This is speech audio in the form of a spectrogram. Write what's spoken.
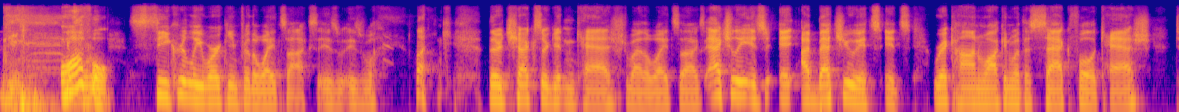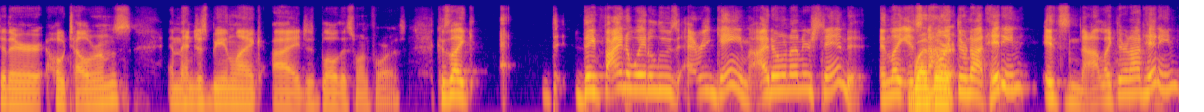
Awful. secretly working for the White Sox is is what like their checks are getting cashed by the White Sox. Actually, it's it, I bet you it's it's Rick Hahn walking with a sack full of cash to their hotel rooms and then just being like, "I just blow this one for us," because like. Eh, th- They find a way to lose every game. I don't understand it. And like, it's not like they're not hitting. It's not like they're not hitting.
